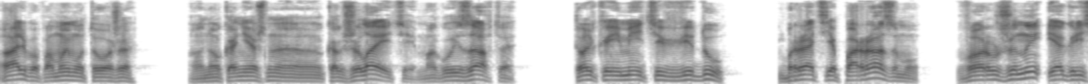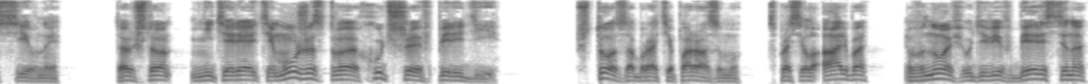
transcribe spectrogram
Альба, по-моему, тоже. Оно, конечно, как желаете, могу и завтра. Только имейте в виду, братья по разуму вооружены и агрессивны. Так что не теряйте мужества, худшее впереди. Что за братья по разуму? Спросила Альба, вновь удивив Берестина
